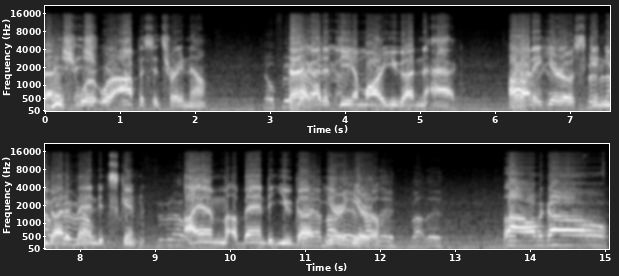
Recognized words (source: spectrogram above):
Bitch, we're, we're opposites right now. No, I got a DMR, you got an ACK. I oh. got a hero skin, you got a bandit skin. I am a bandit, you got, Yeah, you're a about hero. there, about there, Long ago.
